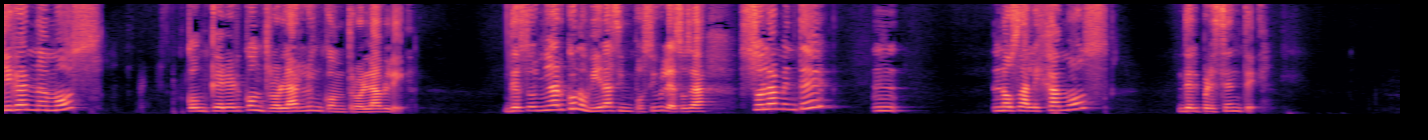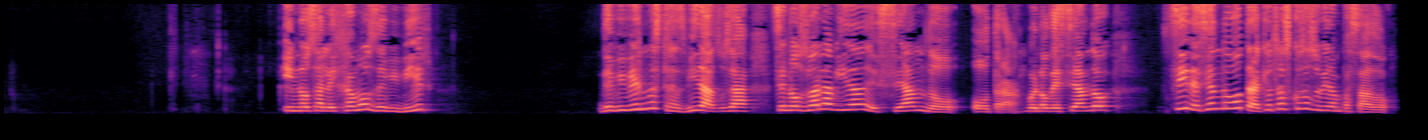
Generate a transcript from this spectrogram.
¿Qué ganamos con querer controlar lo incontrolable? De soñar con hubieras imposibles. O sea, solamente nos alejamos del presente. Y nos alejamos de vivir de vivir nuestras vidas. O sea, se nos va la vida deseando otra. Bueno, deseando, sí, deseando otra. ¿Qué otras cosas hubieran pasado?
